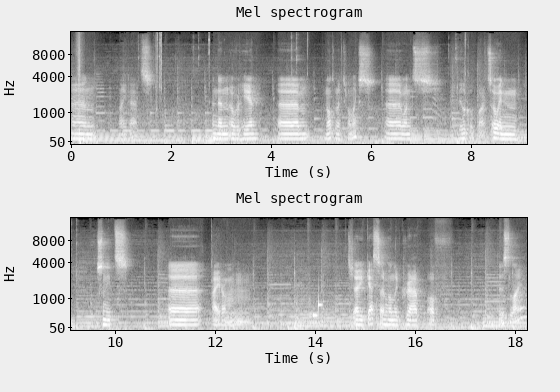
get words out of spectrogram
And like that. And then over here, um, not electronics, uh, want vehicle parts. Oh, and also needs uh, iron. So I guess I'm gonna grab off this line.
